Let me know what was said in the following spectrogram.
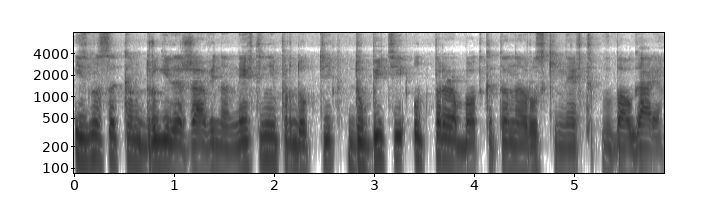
износа към други държави на нефтени продукти, добити от преработката на руски нефт в България.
